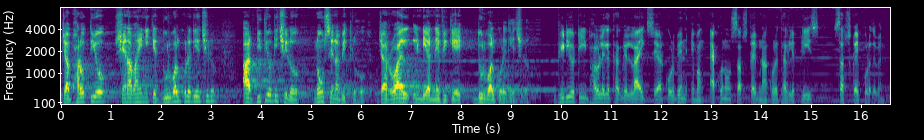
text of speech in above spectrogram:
যা ভারতীয় সেনাবাহিনীকে দুর্বল করে দিয়েছিল, আর দ্বিতীয়টি ছিল নৌসেনা বিদ্রোহ, যা রয়্যাল ইন্ডিয়ান নেভিকে দুর্বল করে দিয়েছিল। ভিডিওটি ভালো লেগে থাকলে লাইক, শেয়ার করবেন এবং এখনও সাবস্ক্রাইব না করে থাকলে প্লিজ সাবস্ক্রাইব করে দেবেন।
